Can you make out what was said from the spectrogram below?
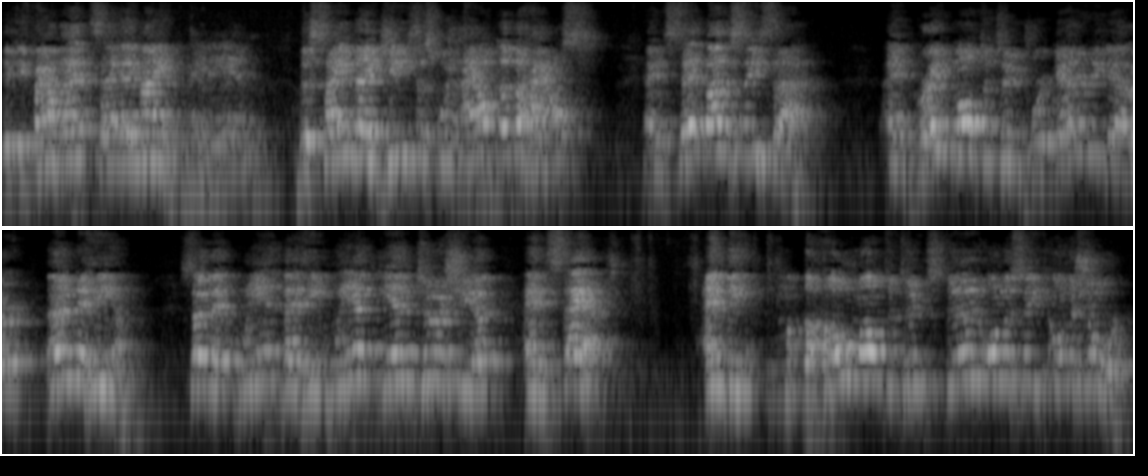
If you found that, say amen. Amen. The same day Jesus went out of the house and sat by the seaside, and great multitudes were gathered together unto him, so that when that he went into a ship and sat, and the the whole multitude stood on the sea on the shore.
